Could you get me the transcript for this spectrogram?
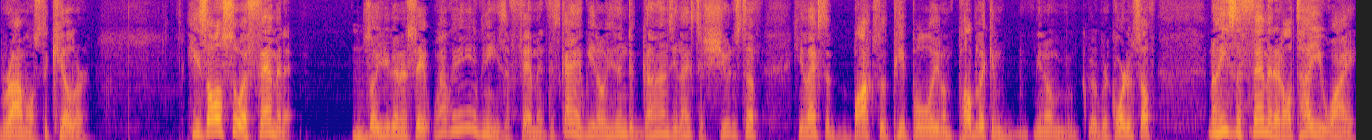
Ramos, the killer. He's also effeminate. Mm-hmm. So you're going to say, well, what do you mean he's effeminate? This guy, you know, he's into guns. He likes to shoot and stuff. He likes to box with people, you know, in public and, you know, record himself. No, he's effeminate. I'll tell you why.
